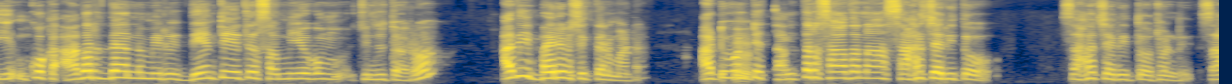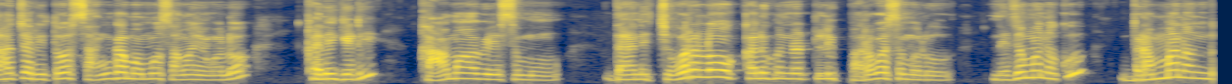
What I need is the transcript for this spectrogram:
ఈ ఇంకొక అదర్ దాన్ మీరు దేంతో అయితే సంయోగం చెందుతారో అది భైరవ శక్తి అనమాట అటువంటి తంత్ర సాధన సహచరితో సహచరితో చూడండి. సహచరితో సంగమము సమయములో కలిగడి కామావేశము. దాని చివరలో కలుగున్నట్లు పరవశములు నిజమునకు బ్రహ్మానంద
